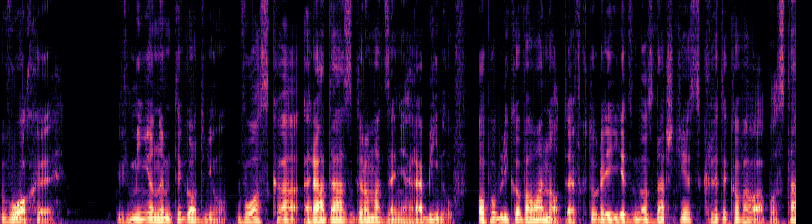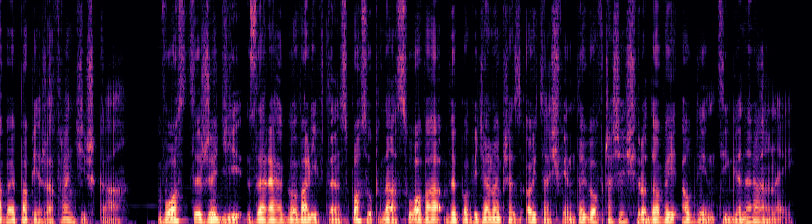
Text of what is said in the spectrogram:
Włochy. W minionym tygodniu włoska Rada Zgromadzenia Rabinów opublikowała notę, w której jednoznacznie skrytykowała postawę papieża Franciszka. Włoscy Żydzi zareagowali w ten sposób na słowa wypowiedziane przez Ojca Świętego w czasie środowej audiencji generalnej.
